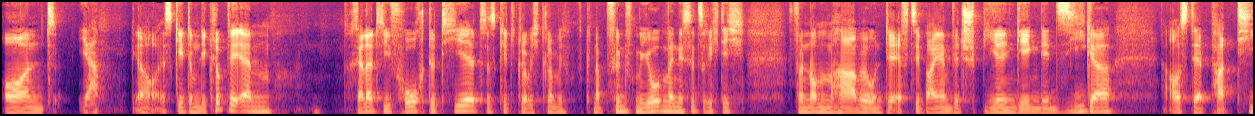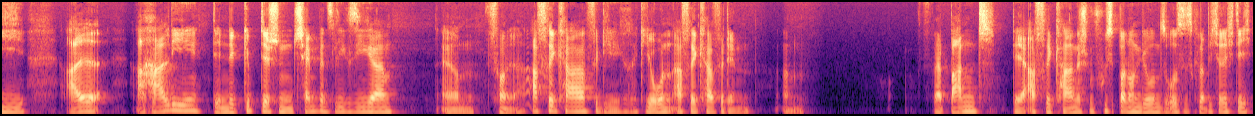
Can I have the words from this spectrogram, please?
Und ja, genau, es geht um die Club-WM. Relativ hoch dotiert. Es geht, glaube ich, glaube ich, knapp 5 Millionen, wenn ich es jetzt richtig vernommen habe. Und der FC Bayern wird spielen gegen den Sieger aus der Partie Al-Ahali, den ägyptischen Champions League-Sieger ähm, von Afrika, für die Region Afrika, für den ähm, Verband der Afrikanischen Fußballunion, so ist es, glaube ich, richtig,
